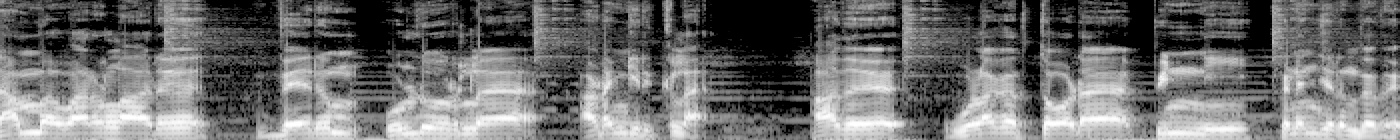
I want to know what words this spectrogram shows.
நம்ம வரலாறு வெறும் உள்ளூரில் அடங்கியிருக்கல. அது உலகத்தோட பின்னி பிணைஞ்சிருந்தது.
